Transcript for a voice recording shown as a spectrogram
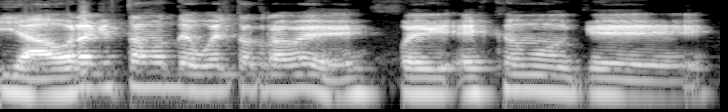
Y ahora que estamos de vuelta otra vez, fue, es como que,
